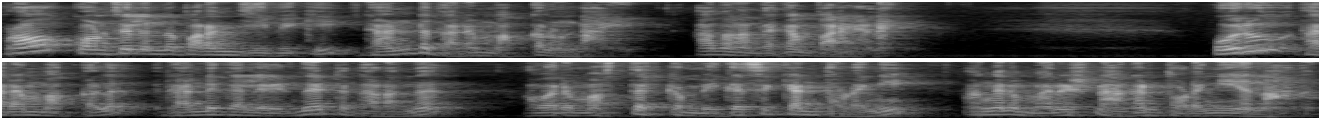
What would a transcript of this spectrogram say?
പ്രോ കോൺസുൽ എന്ന് പറഞ്ഞ ജീവിക്ക് രണ്ട് തരം മക്കളുണ്ടായി. അതാണ് അദ്ദേഹം പറയണേ. ഒരു തരം മക്കൾ രണ്ട് കല്ല് എഴുന്നേറ്റ് നടന്ന് അവർ മസ്തിഷ്കം വികസിക്കാൻ തുടങ്ങി അങ്ങനെ മനുഷ്യനാകാൻ തുടങ്ങിയെന്നാണ്.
